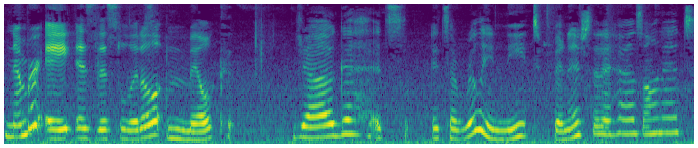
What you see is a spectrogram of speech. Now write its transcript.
Number eight is this little milk jug. It's it's a really neat finish that it has on it.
